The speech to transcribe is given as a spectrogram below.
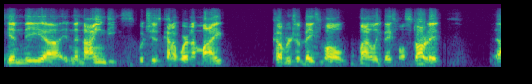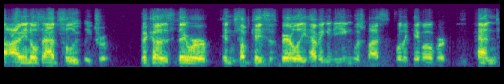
in the uh, in the 90s, which is kind of where my coverage of baseball, minor league baseball, started. I mean, it was absolutely true because they were in some cases barely having any English classes before they came over, and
